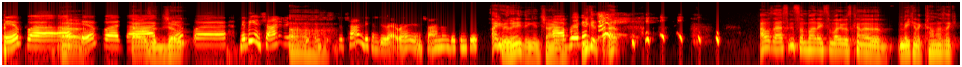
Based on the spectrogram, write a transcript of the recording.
HIPAA, uh, HIPAA, doc, that was a joke. HIPAA. Maybe in China, they can, uh, in China they can do that, right? In China they can do. I can do anything in China. Africa. You could, I, I was asking somebody. Somebody was kind of making a comment. I was like,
